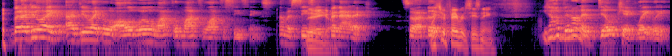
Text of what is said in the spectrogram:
but I do like I do like a little olive oil and lots and lots and lots of seasonings. I'm a seasoning fanatic, so I feel What's like your favorite seasoning? You know I've been on a dill kick lately.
